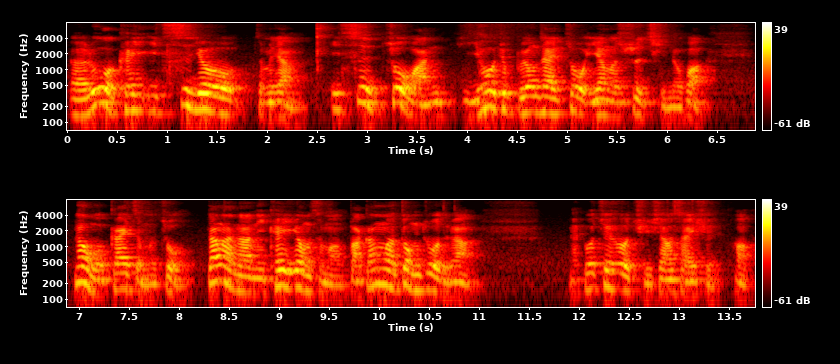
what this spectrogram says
呃，如果可以一次就怎么讲，一次做完以后就不用再做一样的事情的话。那我该怎么做？当然了，你可以用什么？把刚刚的动作怎么样？哎，不过最后取消筛选哈。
